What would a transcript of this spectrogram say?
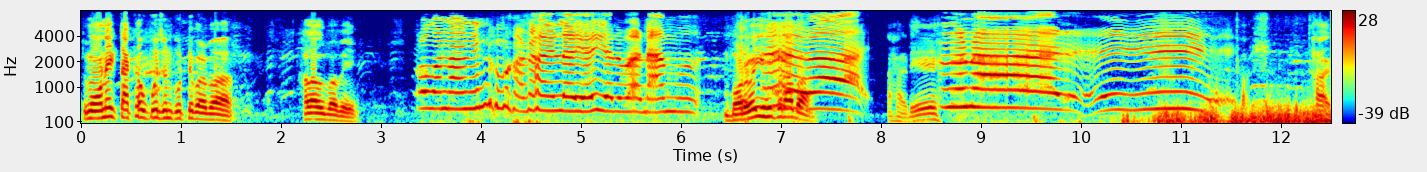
তুমি অনেক টাকা উপার্জন করতে পারবা। হালালভাবে। বড়ই হয়ে পড়াবা আরে থাক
